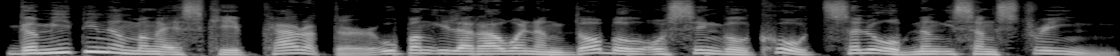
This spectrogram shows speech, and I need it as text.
Gamitin ang mga escape character upang ilarawan ang double o single quote sa loob ng isang string.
